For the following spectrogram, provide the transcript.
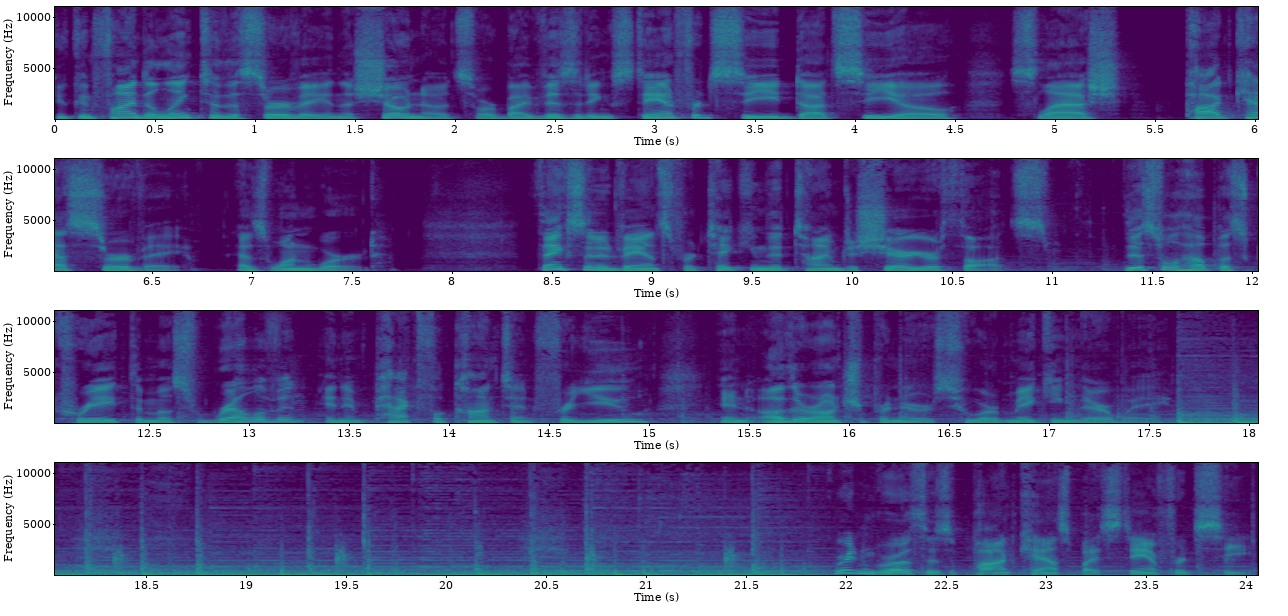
You can find a link to the survey in the show notes or by visiting stanfordseed.co slash podcast survey as one word. Thanks in advance for taking the time to share your thoughts. This will help us create the most relevant and impactful content for you and other entrepreneurs who are making their way. Grit and Growth is a podcast by Stanford Seed.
